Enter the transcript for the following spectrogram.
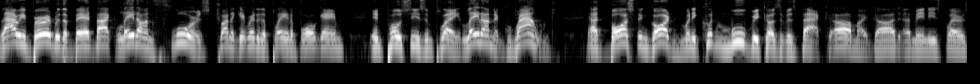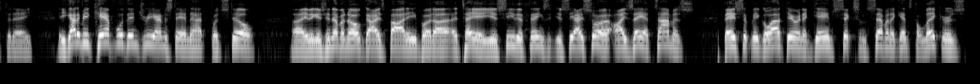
Larry Bird with a bad back laid on floors trying to get ready to play in a ball game in postseason play, laid on the ground at Boston Garden when he couldn't move because of his back. Oh my God! I mean, these players today. You got to be careful with injury. I understand that, but still. Uh, because you never know guy's body. But uh, I tell you, you see the things that you see. I saw Isiah Thomas basically go out there in a game six and seven against the Lakers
